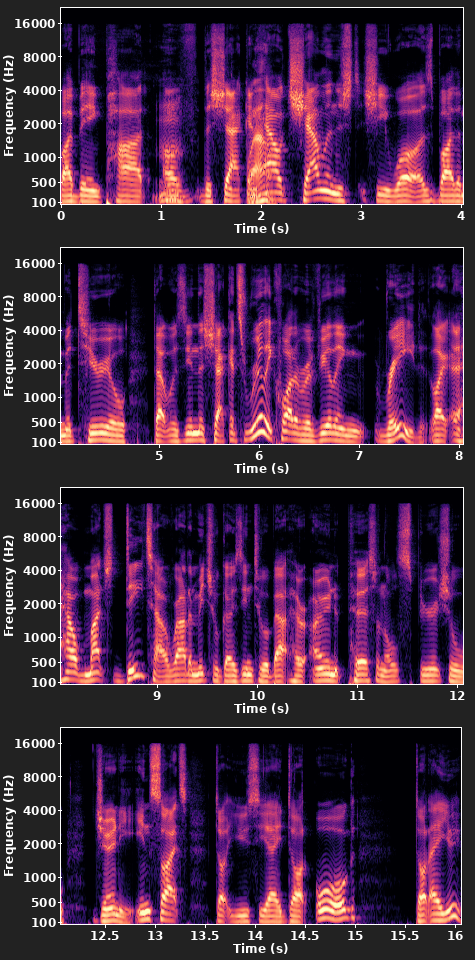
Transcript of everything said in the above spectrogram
by being part mm. of the shack and Wow. how challenged she was by the material that was in the shack. It's really quite a revealing read, like and how much detail Radha Mitchell goes into about her own personal spiritual journey. Insights.uca.org.au.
